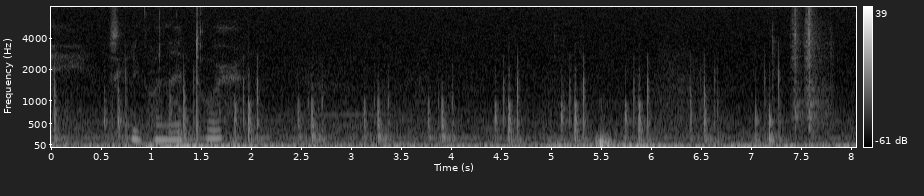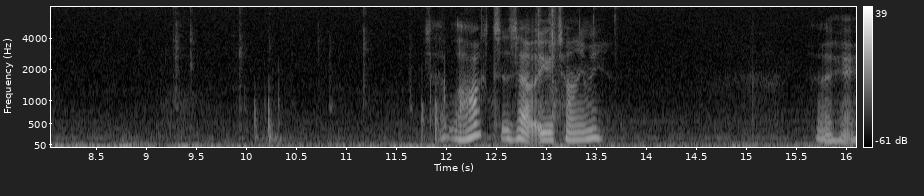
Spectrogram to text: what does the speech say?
I'm just gonna go in that door. Is that? Is that what you're telling me? Okay.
